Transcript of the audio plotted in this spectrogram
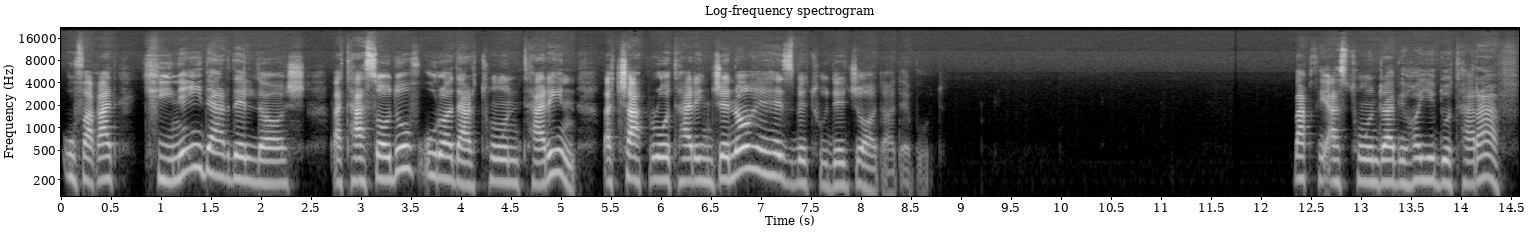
او فقط کینه ای در دل داشت و تصادف او را در تندترین و چپروترین جناح حزب توده جا داده بود. وقتی از تندروی های دو طرف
